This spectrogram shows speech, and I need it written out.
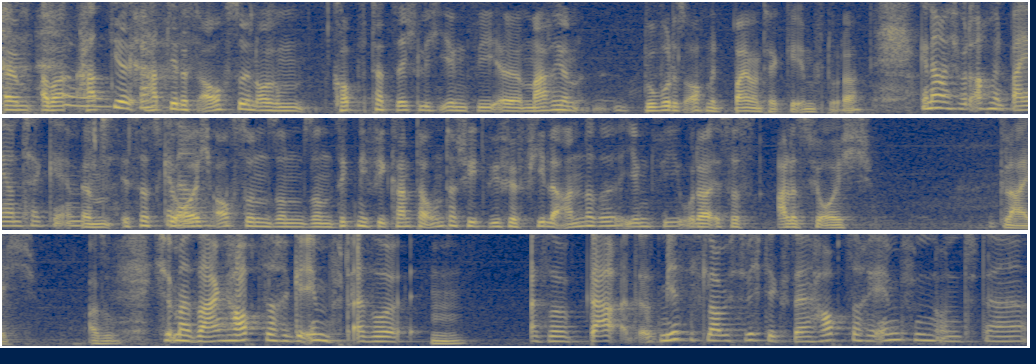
ähm, aber habt ihr, habt ihr das auch so in eurem Kopf tatsächlich irgendwie? Äh, Marion, du wurdest auch mit BioNTech geimpft, oder? Genau, ich wurde auch mit BioNTech geimpft. Ähm, ist das für Genau. euch auch so ein, so, ein, so ein signifikanter Unterschied wie für viele andere irgendwie? Oder ist das alles für euch gleich? Also, Ich würde mal sagen, Hauptsache geimpft. Also, Mhm. also da, mir ist es, glaube ich, das Wichtigste. Hauptsache impfen und da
